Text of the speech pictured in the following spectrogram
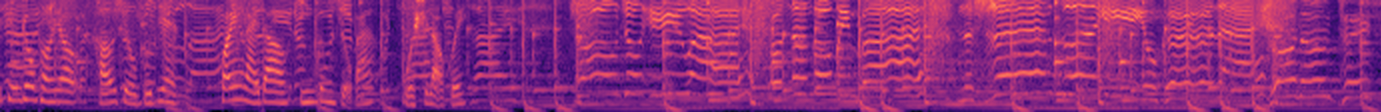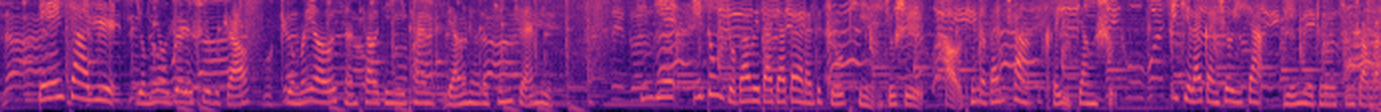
听众朋友，好久不见，欢迎来到音动酒吧，我是老龟。炎炎夏日，有没有热得睡不着？有没有想跳进一滩凉凉的清泉里？今天音动酒吧为大家带来的酒品就是好听的翻唱，可以降暑。一起来感受一下音乐中的清爽吧。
